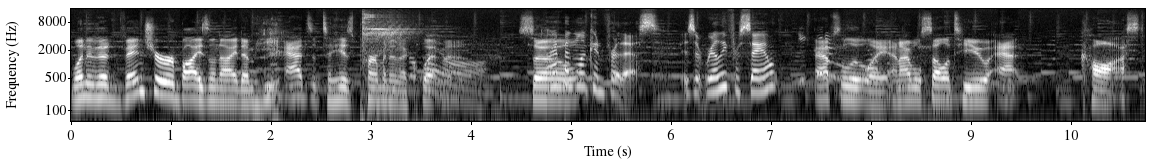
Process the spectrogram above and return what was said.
When an adventurer buys an item, he adds it to his permanent equipment. So I've been looking for this. Is it really for sale? Absolutely, and I will sell it to you at cost.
